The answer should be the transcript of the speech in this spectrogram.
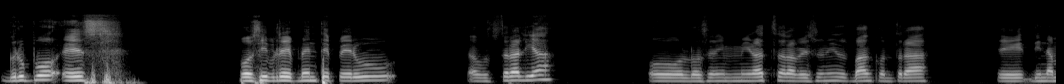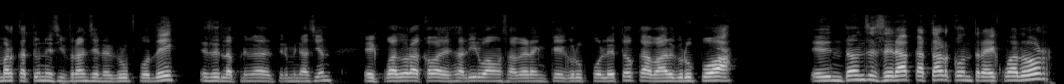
grupo es posiblemente Perú, Australia o los Emiratos Árabes Unidos van contra eh, Dinamarca, Túnez y Francia en el grupo D. Esa es la primera determinación. Ecuador acaba de salir, vamos a ver en qué grupo le toca. Va al grupo A. Entonces será Qatar contra Ecuador,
